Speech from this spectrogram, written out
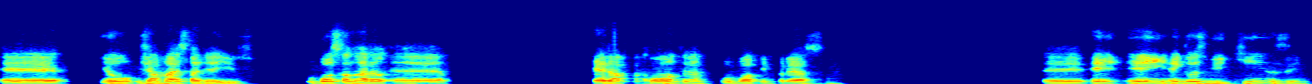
é, eu jamais faria isso. O Bolsonaro é, era contra o voto impresso. É, em, em 2015,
